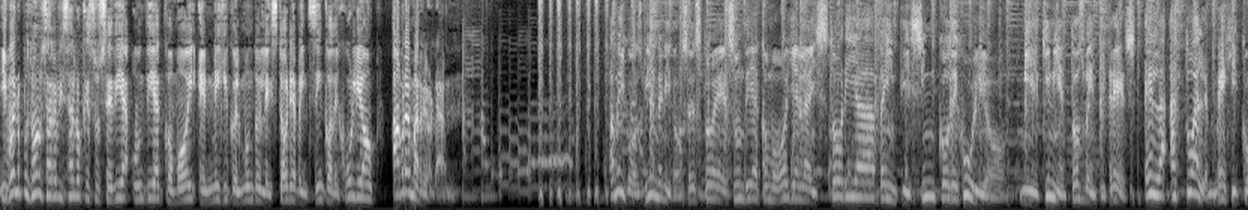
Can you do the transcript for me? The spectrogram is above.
Y bueno, pues vamos a revisar lo que sucedía un día como hoy en México, el mundo y la historia, 25 de julio. Abraham Arreola. Amigos, bienvenidos. Esto es un día como hoy en la historia 25 de julio 1523. En la actual México,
